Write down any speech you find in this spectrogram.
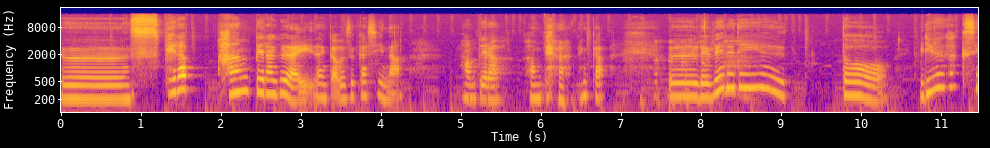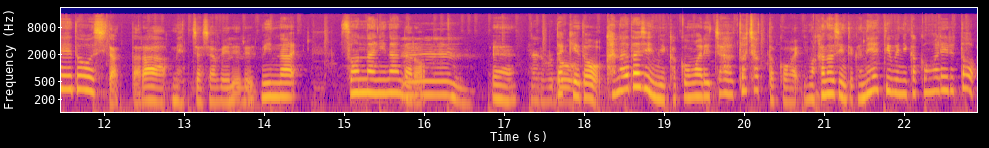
うんスペラハンペラぐらいなんか難しいな。ハンペラ。ハンペラなんかレベルで言うと留学生同士だったらめっちゃ喋れる、うん、みんなそんなになんだろう、うんうん、だけどカナダ人に囲まれちゃうとちょっと怖い、まあ、カナダ人というかネイティブに囲まれると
